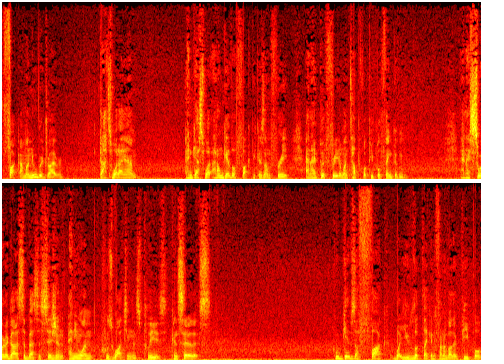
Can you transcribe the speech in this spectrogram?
fuck i'm an uber driver. That's what i am. And guess what? I don't give a fuck because i'm free. And i put freedom on top of what people think of me and I swear to God, it's the best decision. Anyone who's watching this, please consider this. Who gives a fuck what you look like in front of other people?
